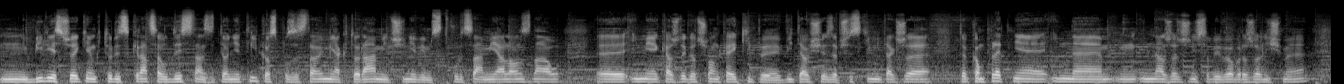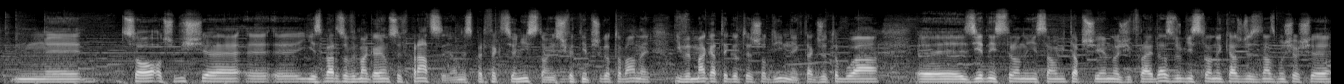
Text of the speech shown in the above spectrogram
Mm, Bill jest człowiekiem, który skracał dystans i to nie tylko z pozostałymi aktorami, czy nie wiem, z twórcami, ale on znał e, imię każdego członka ekipy, witał się ze wszystkimi, także to kompletnie inne, mm, inna rzecz niż sobie wyobrażaliśmy. Mm, e, co oczywiście e, e, jest bardzo wymagający w pracy. On jest perfekcjonistą, jest świetnie przygotowany i wymaga tego też od innych. Także to była e, z jednej strony niesamowita przyjemność i frajda, z drugiej strony każdy z nas musiał się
